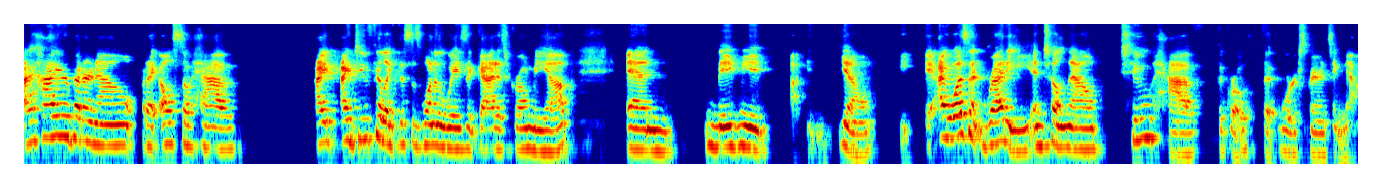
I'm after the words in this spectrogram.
I hire better now, but I also have I, I do feel like this is one of the ways that God has grown me up and made me, you know, I wasn't ready until now to have the growth that we're experiencing now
